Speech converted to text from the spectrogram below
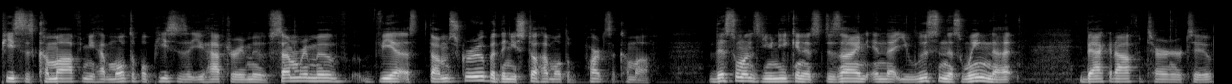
pieces come off, and you have multiple pieces that you have to remove. Some remove via a thumb screw, but then you still have multiple parts that come off. This one's unique in its design in that you loosen this wing nut, you back it off a turn or two,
